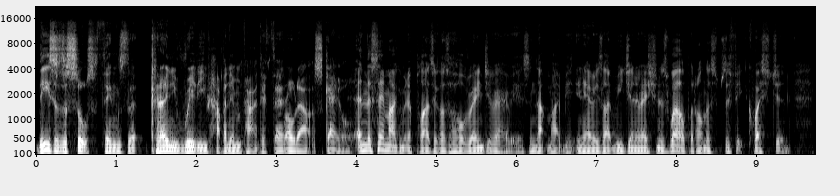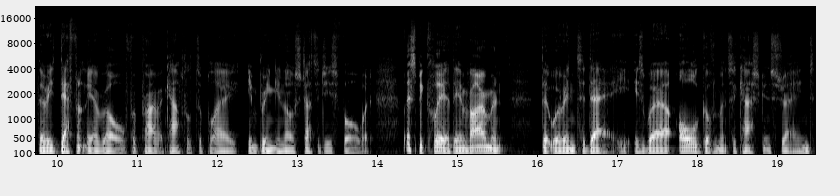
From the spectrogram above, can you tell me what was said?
these are the sorts of things that can only really have an impact if they're rolled out at scale. And the same argument applies across a whole range of areas, and that might be in areas like regeneration as well. But on the specific question, there is definitely a role for private capital to play in bringing those strategies forward. Let's be clear the environment that we're in today is where all governments are cash constrained.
